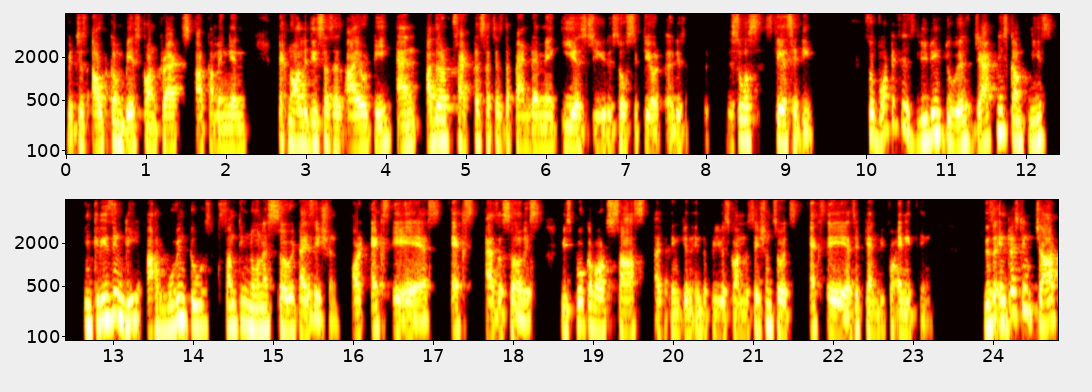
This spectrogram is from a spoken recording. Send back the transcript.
which is outcome-based contracts are coming in, technologies such as IoT and other factors such as the pandemic, ESG, resource secure, uh, resource scarcity. So what it is leading to is Japanese companies increasingly are moving to something known as servitization or XaaS, X as a service. We spoke about SaaS, I think, in, in the previous conversation. So it's XaaS, it can be for anything. There's an interesting chart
